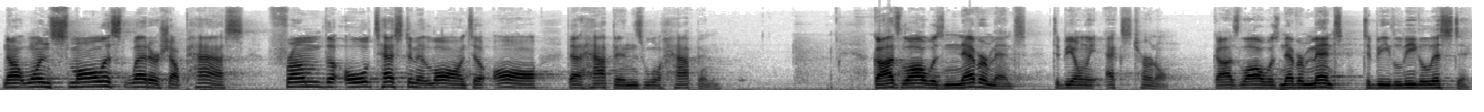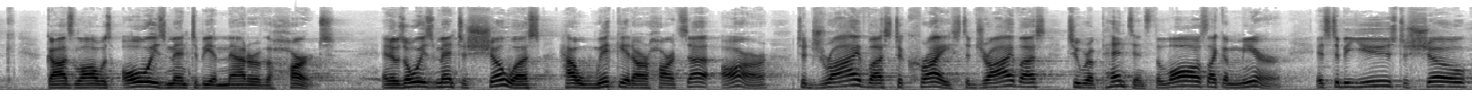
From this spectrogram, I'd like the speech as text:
not one smallest letter shall pass from the Old Testament law until all that happens will happen. God's law was never meant to be only external. God's law was never meant to be legalistic. God's law was always meant to be a matter of the heart. And it was always meant to show us how wicked our hearts are, to drive us to Christ, to drive us to repentance. The law is like a mirror, it's to be used to show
